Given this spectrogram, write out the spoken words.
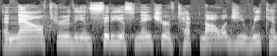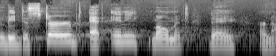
And now, through the insidious nature of technology, we can be disturbed at any moment, day or night.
